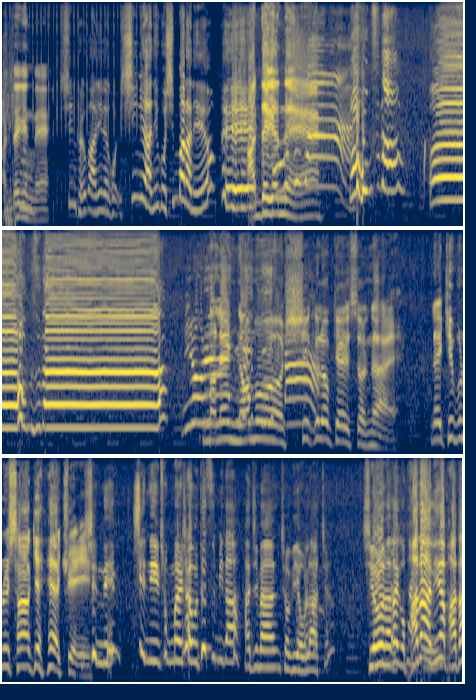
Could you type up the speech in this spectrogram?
안 되겠네. 신 별거 아니네 거의 신이 아니고 신발 아니에요? 안 되겠네. 아 홍수다! 아 홍수다! 위로 올라. 너는 너무 시끄럽게 했어, 날. 내 기분을 상하게 해야지. 신님 신님 정말 잘못했습니다. 하지만 저 위에 올라왔죠? 시원하다 이거 바다 아니야 바다?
